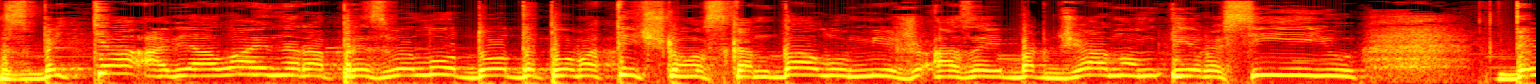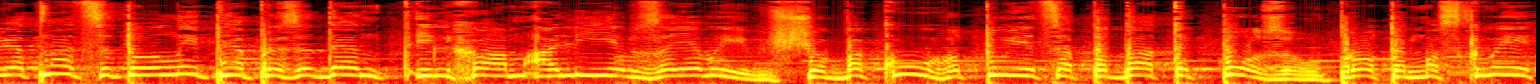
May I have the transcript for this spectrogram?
Збиття авіалайнера призвело до дипломатичного скандалу між Азербайджаном і Росією. 19 липня президент Ільхам Алієв заявив, що Баку готується подати позов проти Москви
